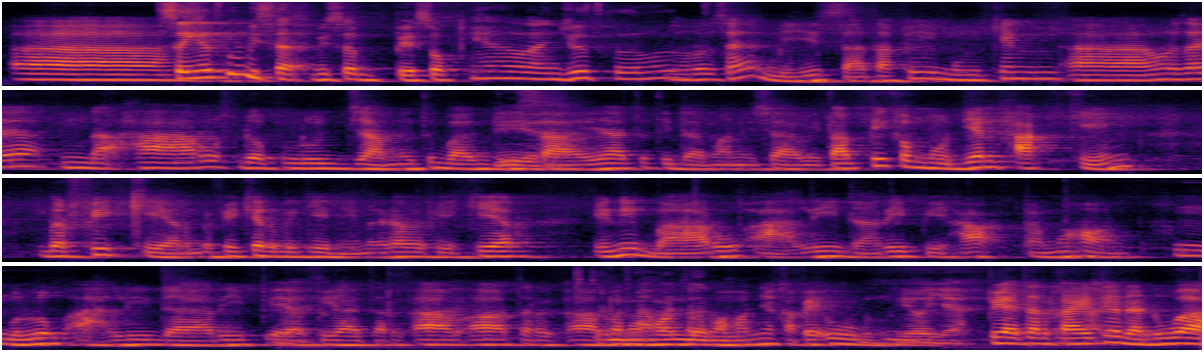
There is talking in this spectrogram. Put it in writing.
Eh, Seingatku bisa bisa besoknya lanjut menurut saya bisa, tapi mungkin eh, menurut saya tidak harus 20 jam itu bagi saya itu tidak manusiawi. Tapi kemudian hakim berpikir, berpikir begini, mereka berpikir ini baru ahli dari pihak pemohon, belum ahli dari pihak, pihak ter, eh, ter- apa namanya termohonnya KPU. Iya, iya. Pihak terkaitnya ada dua,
